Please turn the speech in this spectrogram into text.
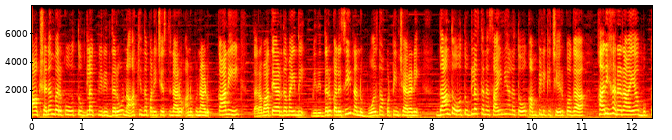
ఆ క్షణం వరకు తుగ్లక్ వీరిద్దరూ నా కింద పని చేస్తున్నారు అనుకున్నాడు. కానీ తర్వాతే అర్థమైంది. వీరిద్దరూ కలిసి నన్ను బోల్తా కొట్టించారని. దాంతో తుగ్లక్ తన సైన్యాలతో కంపిలికి చేరుకోగా హరిహరరాయ బుక్క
